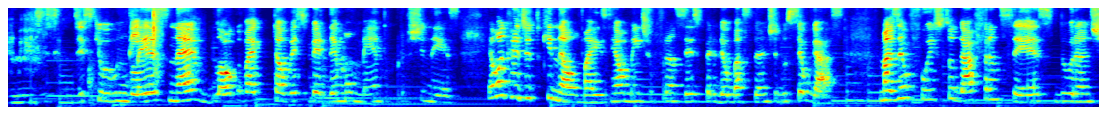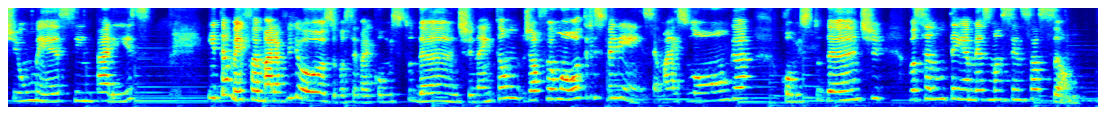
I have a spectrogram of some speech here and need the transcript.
Diz, diz, que o inglês, né, logo vai talvez perder momento para o chinês. Eu acredito que não, mas realmente o francês perdeu bastante do seu gás. Mas eu fui estudar francês durante um mês em Paris e também foi maravilhoso. Você vai como estudante, né? Então já foi uma outra experiência, mais longa como estudante. Você não tem a mesma sensação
